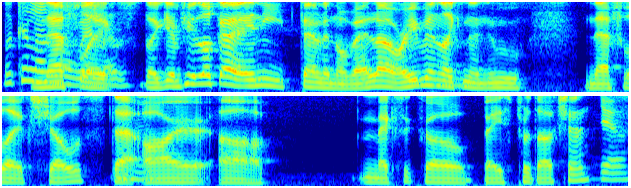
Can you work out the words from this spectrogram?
Look at Netflix. novelas. Like if you look at any telenovela or even like the new Netflix shows that Mhm. are uh Mexico based production, Yeah.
